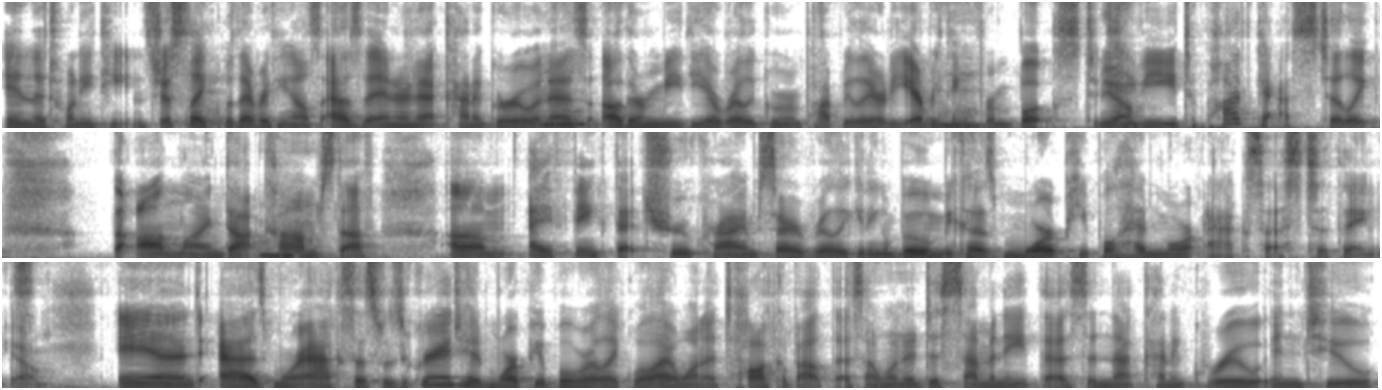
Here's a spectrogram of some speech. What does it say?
in the 20 teens, just like with everything else, as the internet kind of grew and as mm-hmm. other media really grew in popularity, everything mm-hmm. from books to Yeah. TV to podcasts to like the online.com mm-hmm. stuff. Um, I think that true crime started really getting a boom because more people had more access to things. Yeah. And as more access was granted, more people were like, well, I want to talk about this. I want to disseminate this. And that kind of grew into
